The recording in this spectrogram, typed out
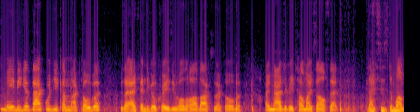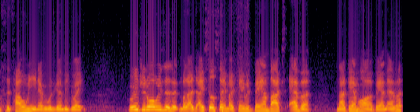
maybe get back with you come October because I, I, tend to go crazy with all the horror boxes in October. I magically tell myself that this is the month. It's Halloween. Everyone's gonna be great, which it always isn't. But I, I still say my favorite Bam box ever, not Bam horror, Bam ever,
